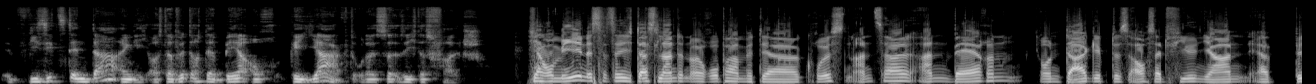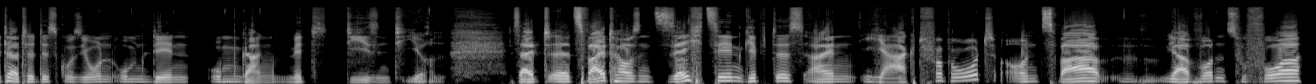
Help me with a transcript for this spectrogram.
Wie sieht's denn da eigentlich aus? Da wird doch der Bär auch gejagt, oder ist, sehe ich das falsch? Ja, Rumänien ist tatsächlich das Land in Europa mit der größten Anzahl an Bären. Und da gibt es auch seit vielen Jahren erbitterte Diskussionen um den Umgang mit diesen Tieren. Seit äh, 2016 gibt es ein Jagdverbot und zwar ja wurden zuvor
